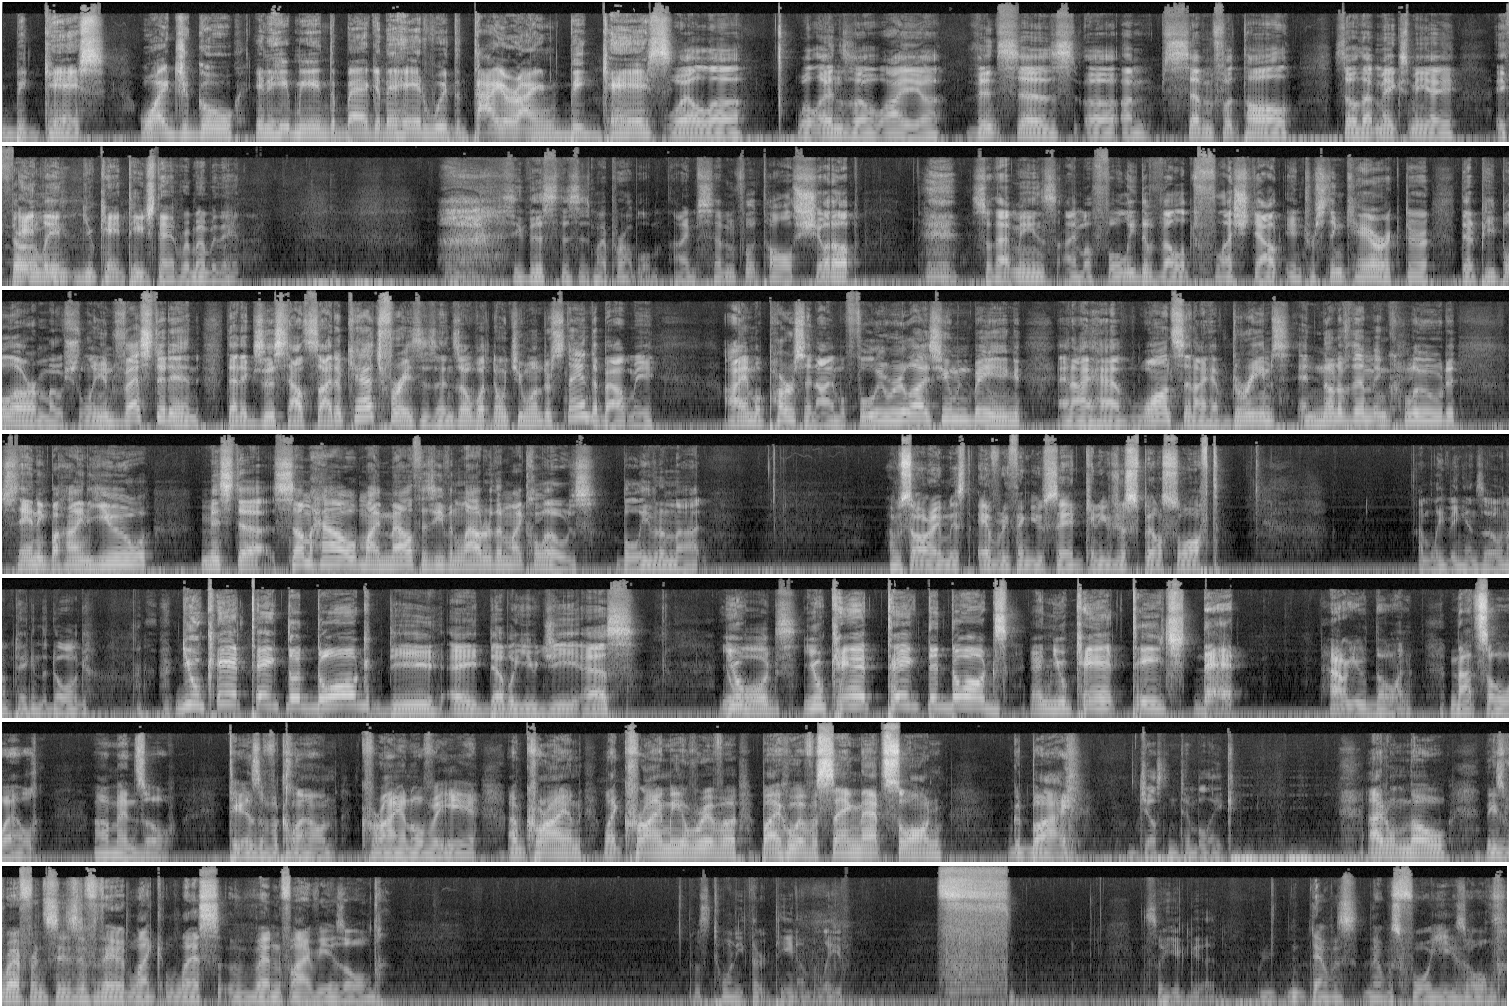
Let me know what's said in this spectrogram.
Big Cass. Why'd you go and hit me in the back of the head with the tire iron, Big Cass? Well, uh, well, Enzo, I, uh, Vince says, uh, I'm seven foot tall, so that makes me a, a And, thoroughly. and you can't teach that. Remember that. See, this, this is my problem. I'm seven foot tall. Shut up. So that means I'm a fully developed, fleshed out, interesting character that people are emotionally invested in, that exists outside of catchphrases. Enzo, what don't you understand about me? I am a person, I am a fully realized human being, and I have wants and I have dreams, and none of them include standing behind you, Mr. Somehow my mouth is even louder than my clothes, believe it or not. I'm sorry I missed everything you said. Can you just spell soft? I'm leaving Enzo and I'm taking the dog. You can't take the dog. D A W G S. You- Dogs. You can't take the dogs, and you can't teach that. How you doing? Not so well. I'm Enzo. Tears of a clown. Crying over here. I'm crying like Cry Me a River by whoever sang that song. Goodbye. Justin Timberlake. I don't know these references if they're like less than five years old. It was 2013, I believe. So you're good. That was that was four years old.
